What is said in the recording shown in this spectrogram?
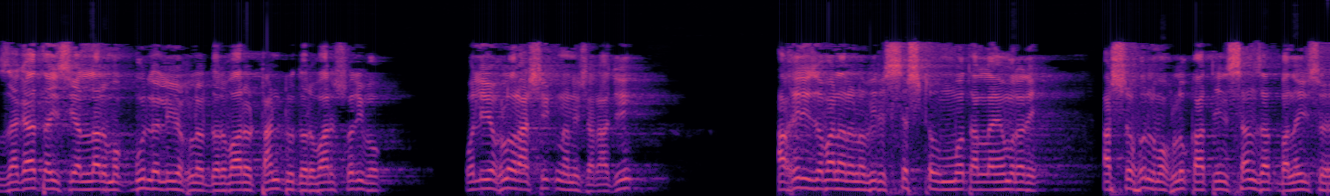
জাগাত আইসি আল্লাহর মকবুল আলী অখলোর দরবার ও টান্টু দরবার শরীফ অলি অখলোর আশিক নানি সারাজি আখেরি জবানার নবীর শ্রেষ্ঠ উম্মত আল্লাহ আমরারে আশরফুল মখলুকাত ইনসান জাত বানাইছে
